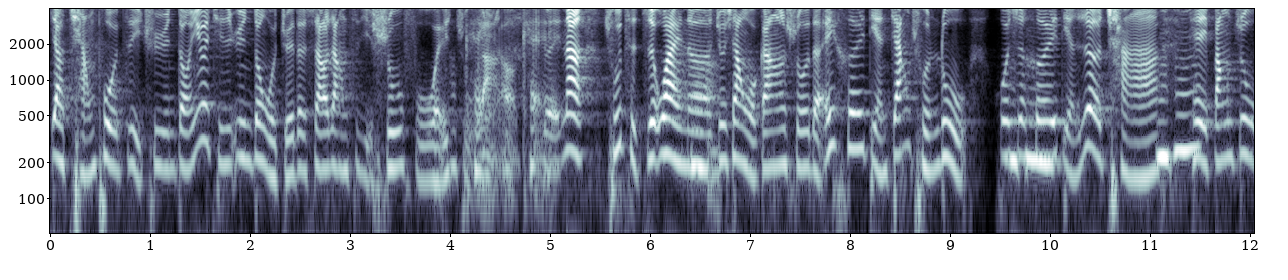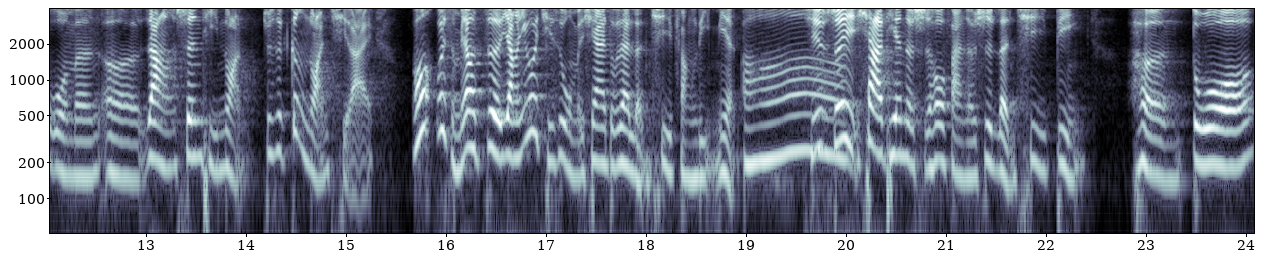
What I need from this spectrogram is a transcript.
要强迫自己去运动，因为其实运动我觉得是要让自己舒服为主啦。OK，, okay 对。那除此之外呢，嗯、就像我刚刚说的，哎，喝一点姜纯露，或是喝一点热茶，嗯、可以帮助我们呃让身体暖，就是更暖起来。哦，为什么要这样？因为其实我们现在都在冷气房里面。哦，其实所以夏天的时候反而是冷气病很多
